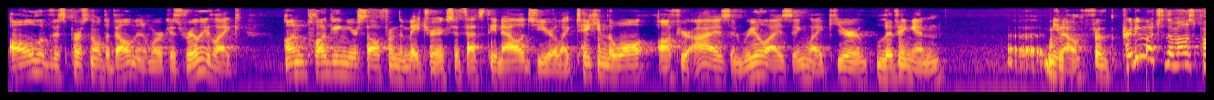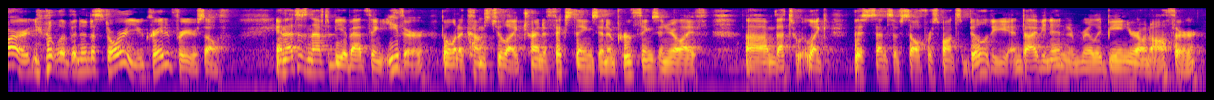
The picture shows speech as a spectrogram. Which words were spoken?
all of this personal development work is really like unplugging yourself from the matrix, if that's the analogy, or like taking the wall off your eyes and realizing like you're living in, uh, you know, for pretty much the most part, you're living in a story you created for yourself. And that doesn't have to be a bad thing either. But when it comes to like trying to fix things and improve things in your life, um, that's like this sense of self responsibility and diving in and really being your own author.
